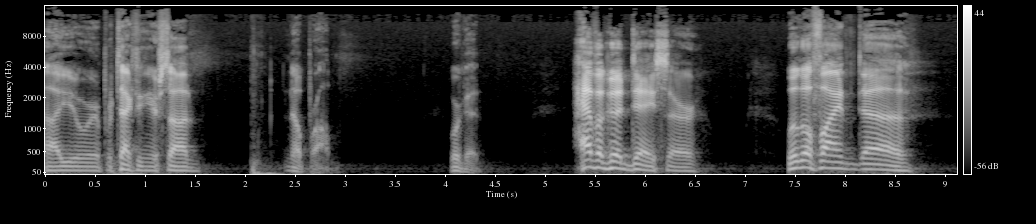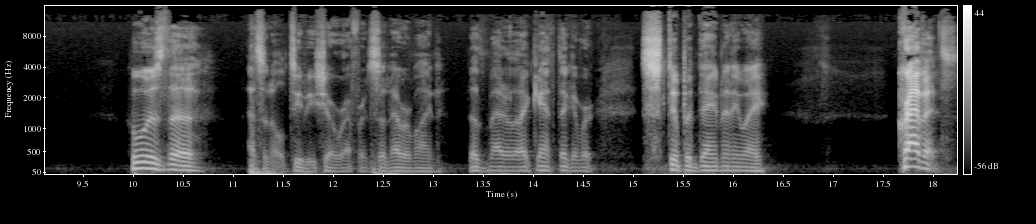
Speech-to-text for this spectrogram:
Uh, you were protecting your son? No problem. We're good. Have a good day, sir. We'll go find uh, who is the. That's an old TV show reference, so never mind. Doesn't matter that I can't think of her stupid name anyway. Kravitz.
